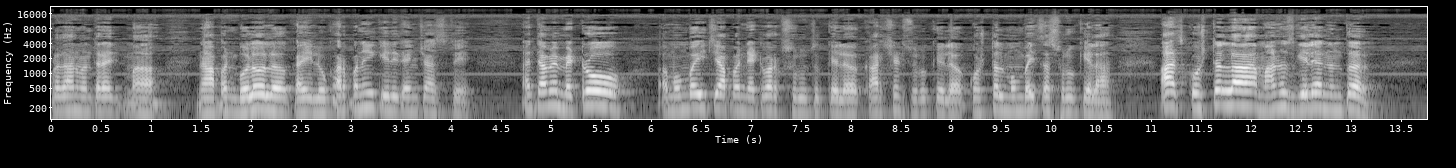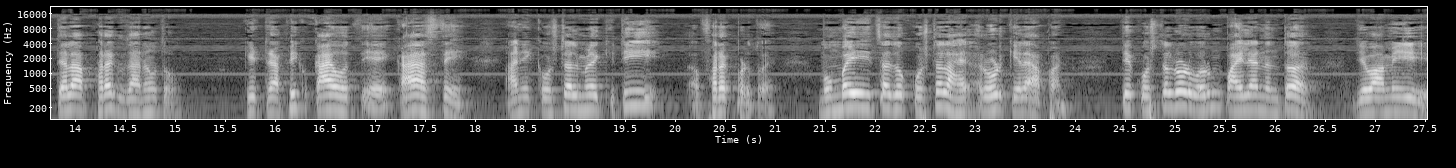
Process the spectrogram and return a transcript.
प्रधानमंत्र्यांना आपण बोलवलं काही लोकार्पणही केली त्यांच्या हस्ते. आणि त्यामुळे मेट्रो मुंबईचे आपण नेटवर्क सुरू केलं कारशेड सुरू केलं कोस्टल मुंबईचा सुरू केला. आज कोस्टलला माणूस गेल्यानंतर त्याला फरक जाणवतो की ट्रॅफिक काय होते काय असते आणि कोस्टलमुळे किती फरक पडतो आहे मुंबईचा जो कोस्टल आहे रोड केला आहे आपण ते कोस्टल रोडवरून पाहिल्यानंतर जेव्हा आम्ही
